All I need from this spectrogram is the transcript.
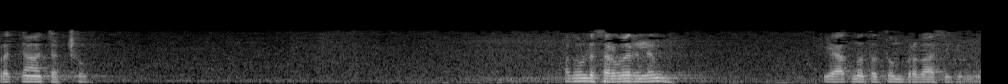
പ്രജ്ഞാചക്ഷു അതുകൊണ്ട് സർവരിലും ഈ ആത്മതത്വം പ്രകാശിക്കുന്നു.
